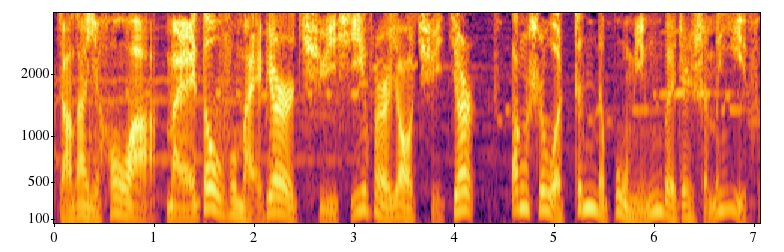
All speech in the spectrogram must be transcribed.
长大以后啊，买豆腐买边娶媳妇儿要娶尖儿。当时我真的不明白这是什么意思，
